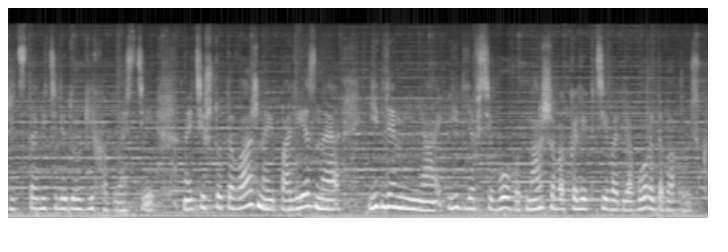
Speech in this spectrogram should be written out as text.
представители других областей, найти что-то важное и полезное и для меня, и для всего вот нашего коллектива, для города Бобруйска.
